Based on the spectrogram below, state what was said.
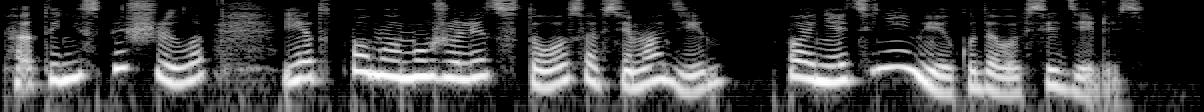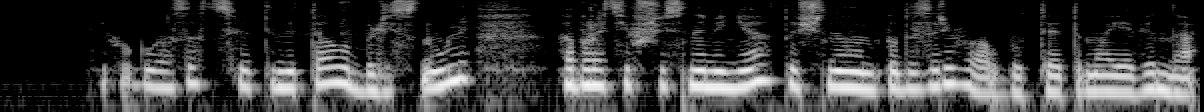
«А ты не спешила. Я тут, по-моему, уже лет сто, совсем один. Понятия не имею, куда вы все делись». Его глаза цвета металла блеснули, обратившись на меня, точно он подозревал, будто это моя вина,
